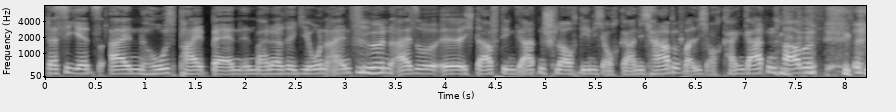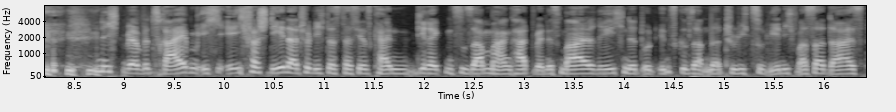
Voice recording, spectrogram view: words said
dass sie jetzt einen Hosepipe-Ban in meiner Region einführen. Mhm. Also äh, ich darf den Gartenschlauch den ich auch gar nicht habe, weil ich auch keinen Garten habe, nicht mehr betreiben. Ich, ich verstehe natürlich, dass das jetzt keinen direkten Zusammenhang hat, wenn es mal regnet und insgesamt natürlich zu wenig Wasser da ist.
